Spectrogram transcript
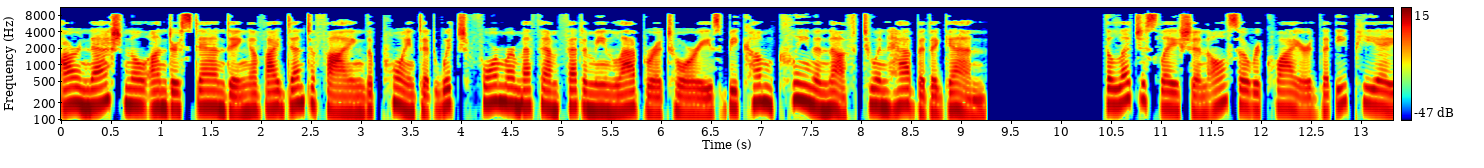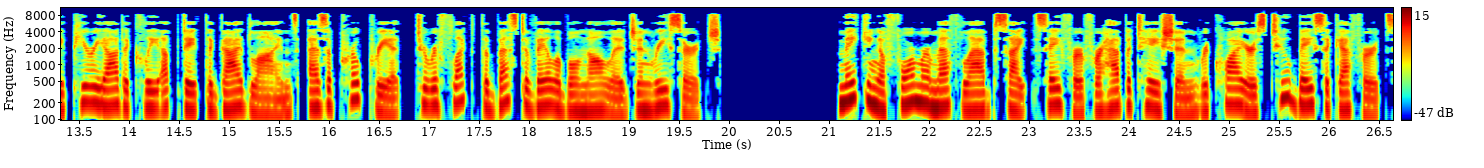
our national understanding of identifying the point at which former methamphetamine laboratories become clean enough to inhabit again. The legislation also required that EPA periodically update the guidelines, as appropriate, to reflect the best available knowledge and research. Making a former meth lab site safer for habitation requires two basic efforts.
